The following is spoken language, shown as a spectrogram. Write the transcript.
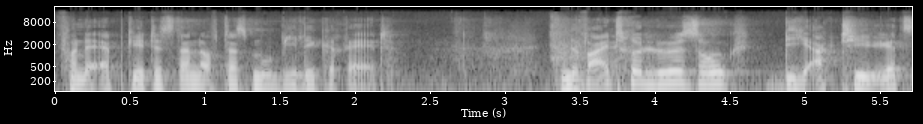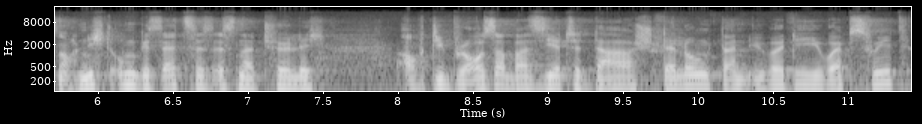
Von der App geht es dann auf das mobile Gerät. Eine weitere Lösung, die jetzt noch nicht umgesetzt ist, ist natürlich auch die browserbasierte Darstellung dann über die Websuite.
